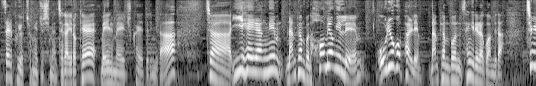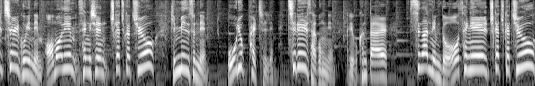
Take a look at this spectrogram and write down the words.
셀프 요청해 주시면 제가 이렇게 매일매일 축하해 드립니다. 자, 이혜량님, 남편분 허명일님, 5658님, 남편분 생일이라고 합니다. 7792님, 어머님 생신 축하 축하 축, 김민수님, 5687님, 7140님, 그리고 큰딸 승아님도 생일 축하 축하 축,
